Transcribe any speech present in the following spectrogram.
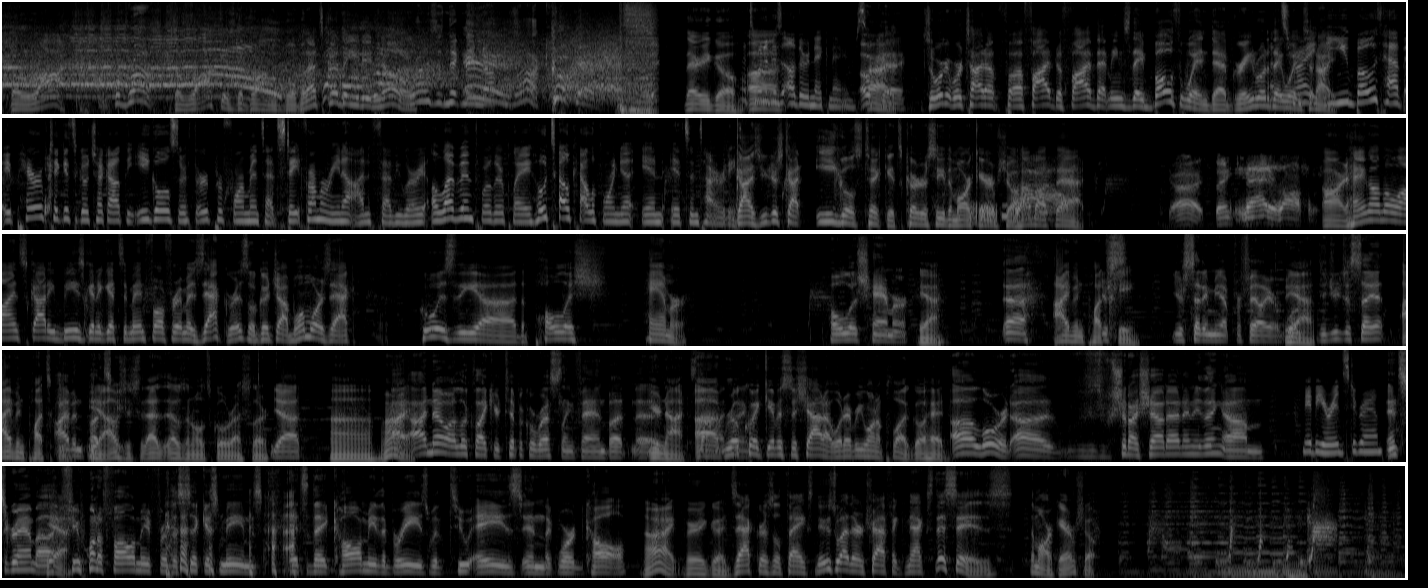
The Rock. The Rock. The Rock is the Brahma Bull, but that's good that you didn't know. Why is his nickname not The Rock? There you go. That's one Uh, of his other nicknames. all right. So we're, we're tied up uh, five to five. That means they both win, Deb Green. What did That's they win right. tonight? You both have a pair of tickets to go check out the Eagles, their third performance at State Farm Arena on February 11th, where they'll play Hotel California in its entirety. Guys, you just got Eagles tickets courtesy of the Mark Arum Show. How about Wow. That? Guys, thank you. That is awesome. All right, hang on the line. Scotty B's going to get some info for him. Is Zach Grizzle, good job. One more, Zach. Who is the uh, the Polish hammer? Polish Hammer. Yeah, Uh, Ivan you're, Putski. you're setting me up for failure. What- Yeah. Did you just say it? Ivan Putski. Ivan Yeah, I was just that, that was an old school wrestler. Yeah. Uh, all right. I, I know I look like your typical wrestling fan, but uh, You're not. not uh, real thing. quick, give us a shout out. Whatever you want to plug. Go ahead. Uh, Lord, uh, should I shout out anything? Um, Maybe your Instagram? Instagram. Uh, Yeah. If you want to follow me for the sickest memes, it's they call me the breeze with two A's in the word call. All right, very good. Zach Grizzle, thanks. News, weather, and traffic next. This is the Mark Arum Show.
